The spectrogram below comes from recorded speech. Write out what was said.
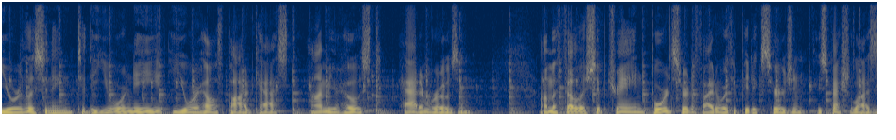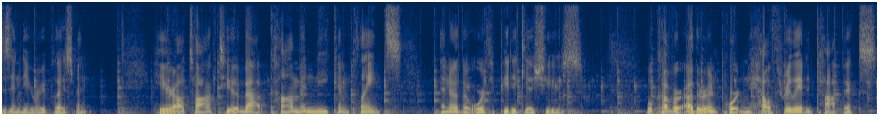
You are listening to the Your Knee, Your Health podcast. I'm your host, Adam Rosen. I'm a fellowship trained, board certified orthopedic surgeon who specializes in knee replacement. Here I'll talk to you about common knee complaints and other orthopedic issues. We'll cover other important health related topics,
